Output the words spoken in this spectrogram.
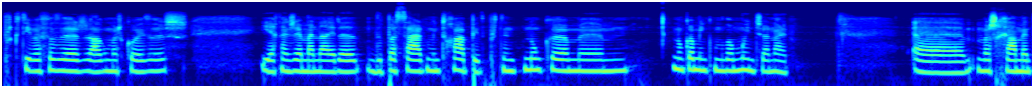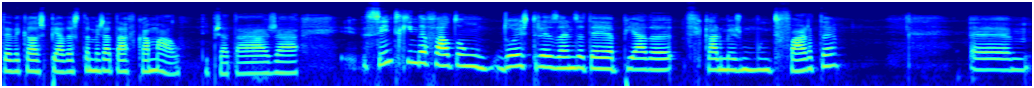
Porque estive a fazer algumas coisas e arranjei maneira de passar muito rápido, portanto nunca me, nunca me incomodou muito janeiro. Uh, mas realmente é daquelas piadas que também já está a ficar mal. Tipo, já está, já... Sinto que ainda faltam dois, três anos até a piada ficar mesmo muito farta. Uh,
